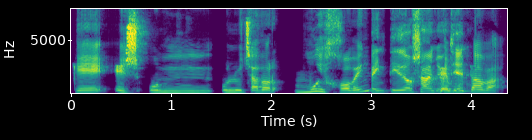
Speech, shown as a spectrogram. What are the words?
que es un, luchador muy joven. 22 años. Debutaba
